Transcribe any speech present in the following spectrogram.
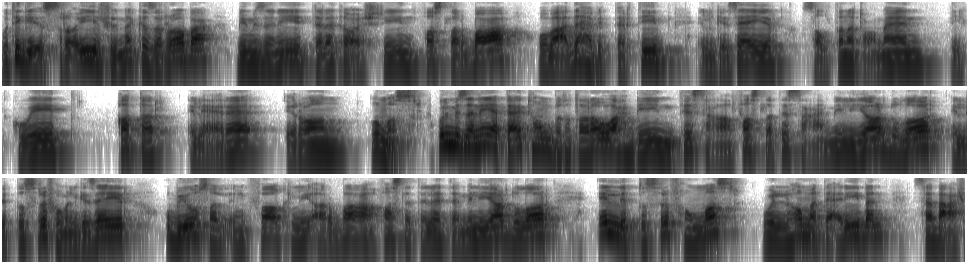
وتيجي إسرائيل في المركز الرابع بميزانية 23.4 وبعدها بالترتيب الجزائر، سلطنة عمان، الكويت، قطر، العراق، إيران ومصر. والميزانية بتاعتهم بتتراوح بين 9.9 مليار دولار اللي بتصرفهم الجزائر وبيوصل الإنفاق ل 4.3 مليار دولار اللي بتصرفهم مصر واللي هم تقريبا 7%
